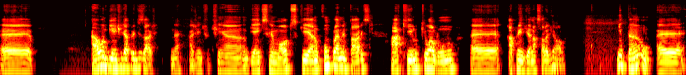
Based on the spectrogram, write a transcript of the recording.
é, ao ambiente de aprendizagem, né? A gente tinha ambientes remotos que eram complementares àquilo que o aluno é, aprendia na sala de aula. Então, é,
